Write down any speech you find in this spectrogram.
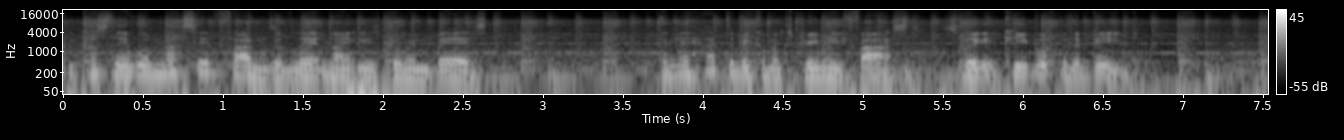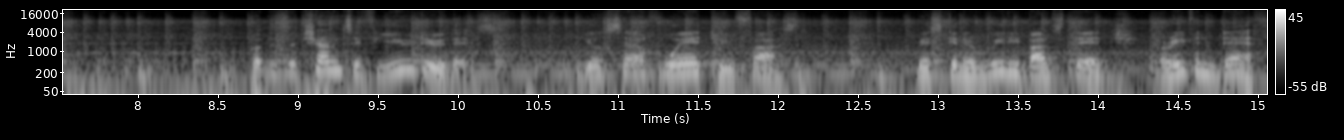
because they were massive fans of late 90s drum and bass, and they had to become extremely fast so they could keep up with the beat. But there's a chance if you do this, you'll set off way too fast, risking a really bad stitch or even death.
